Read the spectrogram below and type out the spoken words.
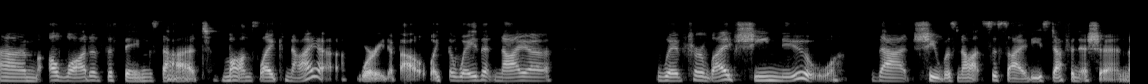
um, a lot of the things that moms like Naya worried about, like the way that Naya lived her life. She knew that she was not society's definition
